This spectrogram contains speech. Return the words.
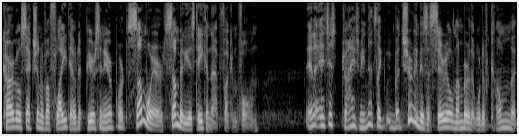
cargo section of a flight out at Pearson Airport, somewhere somebody has taken that fucking phone. And it just drives me nuts. Like, but surely there's a serial number that would have come that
